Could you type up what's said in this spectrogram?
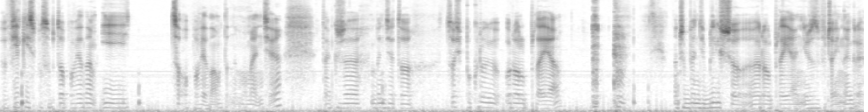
w jaki sposób to opowiadam i co opowiadam w danym momencie. Także będzie to coś pokroju roleplaya. znaczy będzie bliższe roleplaya niż zwyczajne gry.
